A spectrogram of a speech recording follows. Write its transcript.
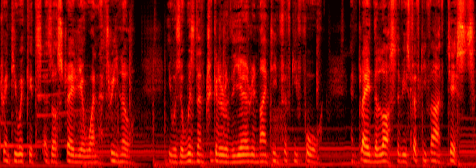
20 wickets as Australia won 3 0. He was a Wisden Cricketer of the Year in 1954 and played the last of his 55 tests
